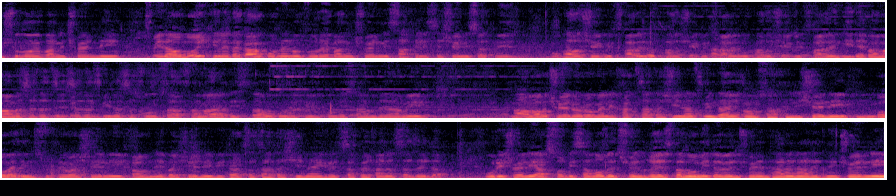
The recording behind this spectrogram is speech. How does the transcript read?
უშულოებანი ჩვენი წმინდაო მოიხილე და განკურნენ უზურებანი ჩვენი სახელის შენისათვის უფალო შეგვიწყალენ უფალო შეგვიწყალენ უფალო შეგვიწყალენ დიდება მამასა და ძესა და წმინდასა სულსაც და მარადის და უკუნითი უკუნისამდე ამინ მამაო ჩვენო რომელი ხარ სათაშინა წმინდა იყავ სახელი შენი მოვედინ სუფევა შენი იყავ ნება შენი ვითარცა სათაშინა ეგრეთ საფეხანასა ზედა ურიშვენი არსობის ამომეთ ჩვენ დღეს და მომიტევენ ჩვენ თანანადები ჩვენი.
